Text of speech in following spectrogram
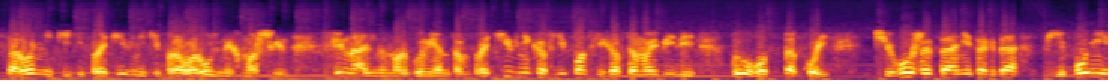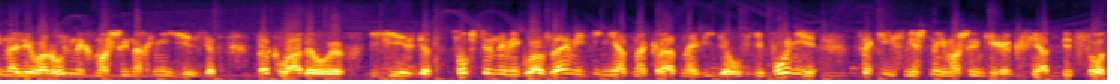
сторонники и противники праворульных машин. Финальным аргументом противников японских автомобилей был вот такой. Чего же это они тогда в Японии на леворульных машинах не ездят? Докладываю, ездят. Собственными глазами и неоднократно видел в Японии такие смешные машинки, как Fiat 500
